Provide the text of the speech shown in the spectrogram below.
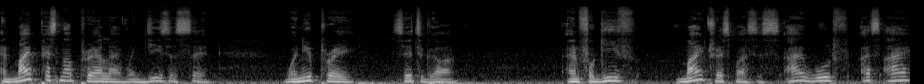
And my personal prayer life, when Jesus said, when you pray, say to God, and forgive my trespasses, I would, as I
